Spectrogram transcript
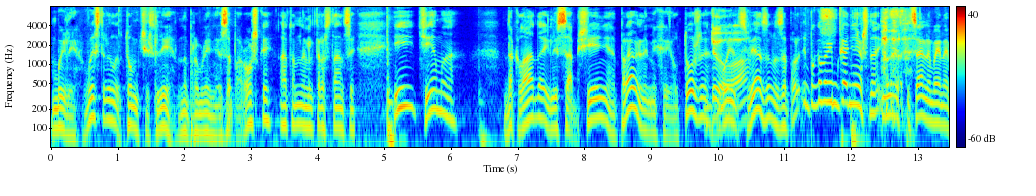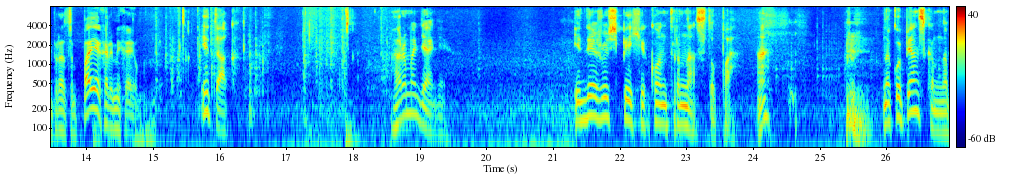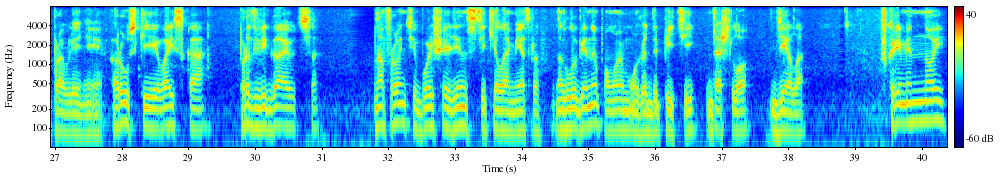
были выстрелы, в том числе в направлении Запорожской атомной электростанции. И тема доклада или сообщения, правильно, Михаил, тоже Да. будет связана с Запорожьем. И поговорим, конечно, и о специальной военной операции. Поехали, Михаил. Итак, громадяне, де ж успехи контрнаступа? А? На Купянском направлении русские войска продвигаются на фронте больше 11 километров. На глубину, по-моему, уже до 5 дошло дело. В Кременной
